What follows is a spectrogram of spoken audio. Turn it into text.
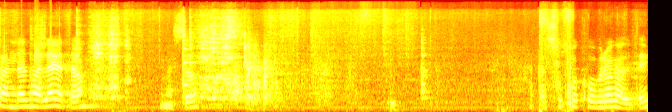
कांदा झालाय आता मस्त. आता सुकं खोबरं घालते.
